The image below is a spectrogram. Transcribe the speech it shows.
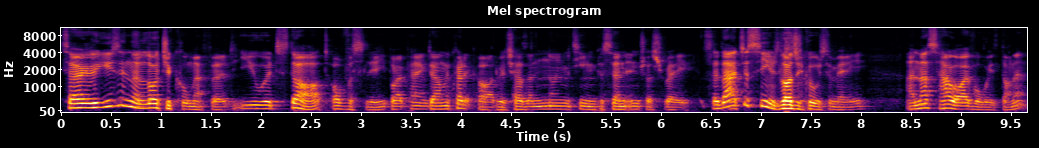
So, using the logical method, you would start obviously by paying down the credit card, which has a 19% interest rate. So, that just seems logical to me, and that's how I've always done it.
